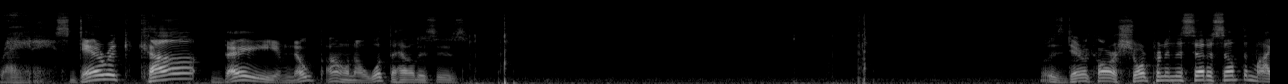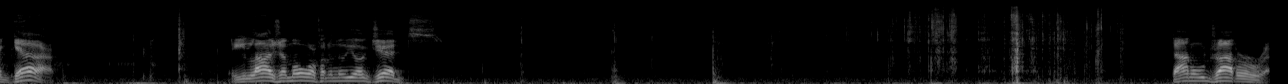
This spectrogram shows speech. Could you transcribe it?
Raiders. Derek Carr. Bam. Nope. I don't know what the hell this is. What is Derek Carr, a short print in this set or something? My God. Elijah Moore for the New York Jets. Donald Driver.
